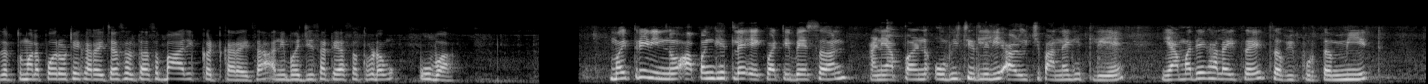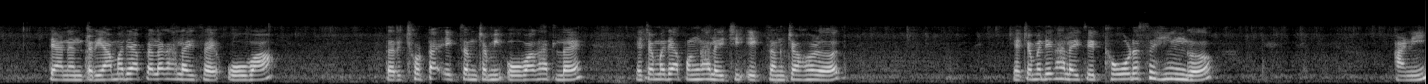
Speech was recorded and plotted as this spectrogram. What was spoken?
जर तुम्हाला परोठे करायचे असेल तर असं बारीक कट करायचा आणि भजीसाठी असा थोडा उभा. मैत्रिणींनो आपण घेतलं एक वाटी बेसन आणि आपण उभी चिरलेली आळूची पानं घेतली आहे. यामध्ये घालायचं आहे चवीपुरतं मीठ. त्यानंतर यामध्ये आपल्याला घालायचं आहे ओवा. तर छोटा एक चमचा मी ओवा घातला आहे याच्यामध्ये आपण घालायची एक चमचा हळद. याच्यामध्ये घालायचे थोडंसं हिंग. आणि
